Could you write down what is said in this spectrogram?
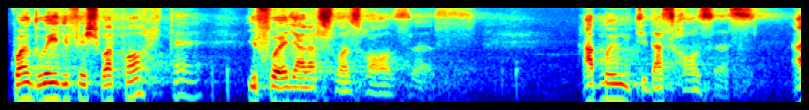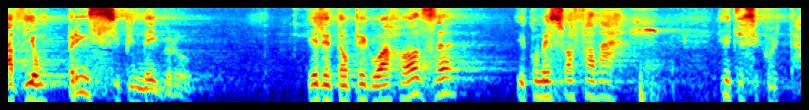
Quando ele fechou a porta e foi olhar as suas rosas, amante das rosas, havia um príncipe negro. Ele então pegou a rosa e começou a falar. Eu disse, coitado,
